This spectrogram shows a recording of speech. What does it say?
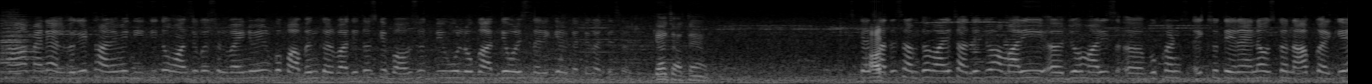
हाँ मैंने अलवगेट थाने में दी थी तो वहाँ से कोई सुनवाई नहीं हुई उनको पाबंद करवा दी तो उसके बावजूद भी वो लोग आते और इस तरह की हरकतें करते सर। क्या चाहते हैं आप? क्या चाहते सर? हम तो हमारे चाहते जो हमारी जो हमारी भूखंड एक सौ तेरह है ना उसका नाप करके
